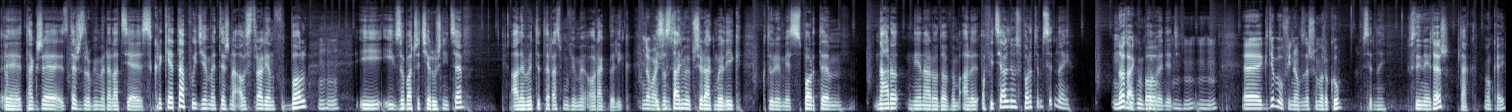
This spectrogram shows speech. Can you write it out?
E, także też zrobimy relację z krykieta, pójdziemy też na Australian Football Mhm. i, i zobaczycie różnicę. Ale my tu teraz mówimy o Rugby League. No I zostańmy przy Rugby League, którym jest sportem naro- nie narodowym, ale oficjalnym sportem Sydney. No tak, mógłbym bo... powiedzieć. Mhm, mhm. E, gdzie był finał w zeszłym roku? W Sydney. W Sydney też? Tak. Okej. Ehm,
